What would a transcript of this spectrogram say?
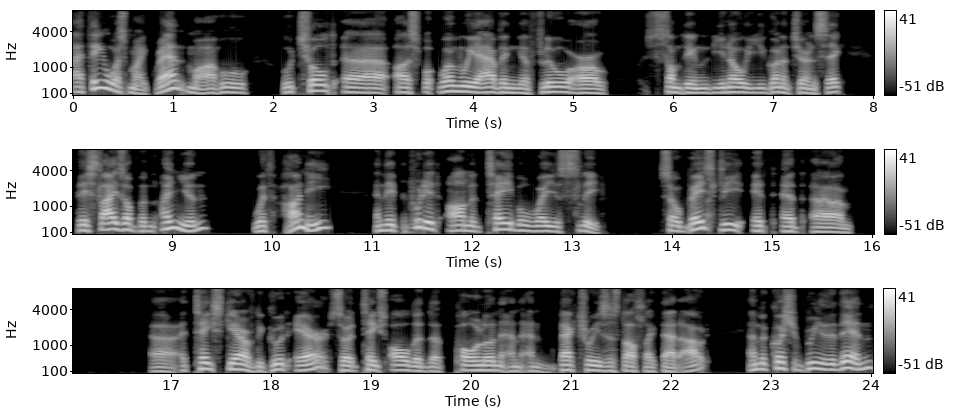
I think it was my grandma who who told uh, us when we are having a flu or something, you know, you're gonna turn sick. They slice up an onion with honey and they put it on the table where you sleep. So basically, it it um, uh, it takes care of the good air, so it takes all the, the pollen and, and bacteria and stuff like that out. And because you breathe it in,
